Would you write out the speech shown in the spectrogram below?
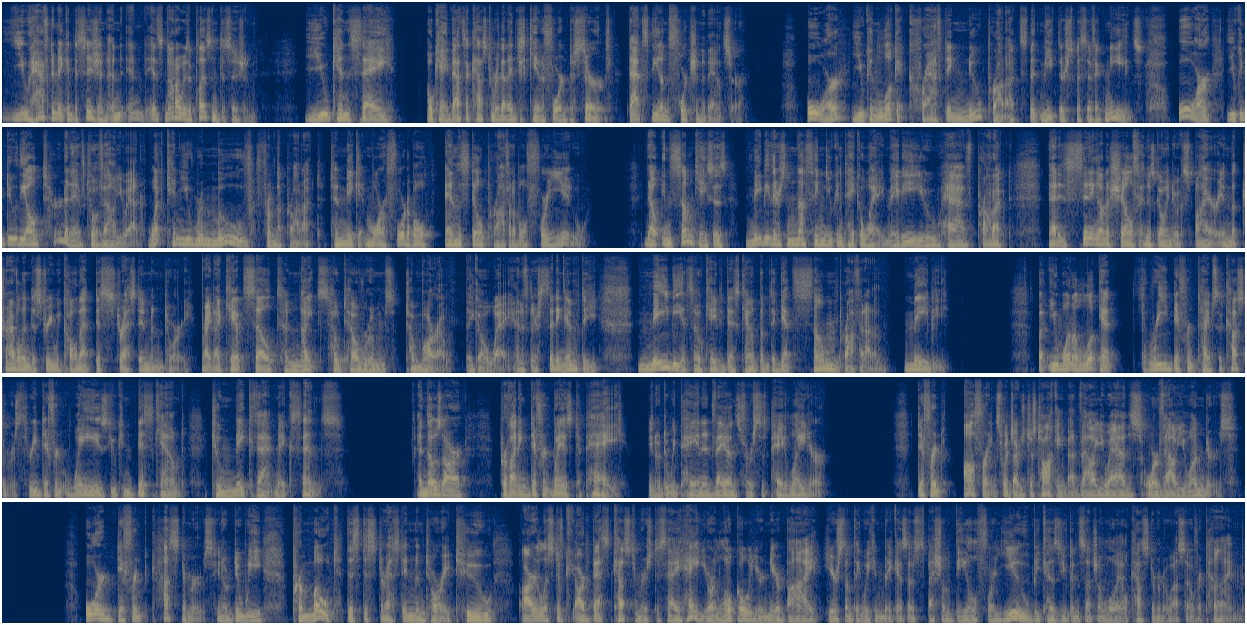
you have to make a decision, and, and it's not always a pleasant decision. You can say, okay, that's a customer that I just can't afford to serve that's the unfortunate answer. Or you can look at crafting new products that meet their specific needs. Or you can do the alternative to a value add. What can you remove from the product to make it more affordable and still profitable for you? Now, in some cases, maybe there's nothing you can take away. Maybe you have product that is sitting on a shelf and is going to expire. In the travel industry, we call that distressed inventory, right? I can't sell tonight's hotel rooms tomorrow. They go away. And if they're sitting empty, maybe it's okay to discount them to get some profit out of them. Maybe. But you want to look at three different types of customers, three different ways you can discount to make that make sense. And those are providing different ways to pay, you know, do we pay in advance versus pay later? Different offerings, which I was just talking about, value adds or value unders. Or different customers? You know, do we promote this distressed inventory to our list of our best customers to say, hey, you're local, you're nearby, here's something we can make as a special deal for you because you've been such a loyal customer to us over time.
